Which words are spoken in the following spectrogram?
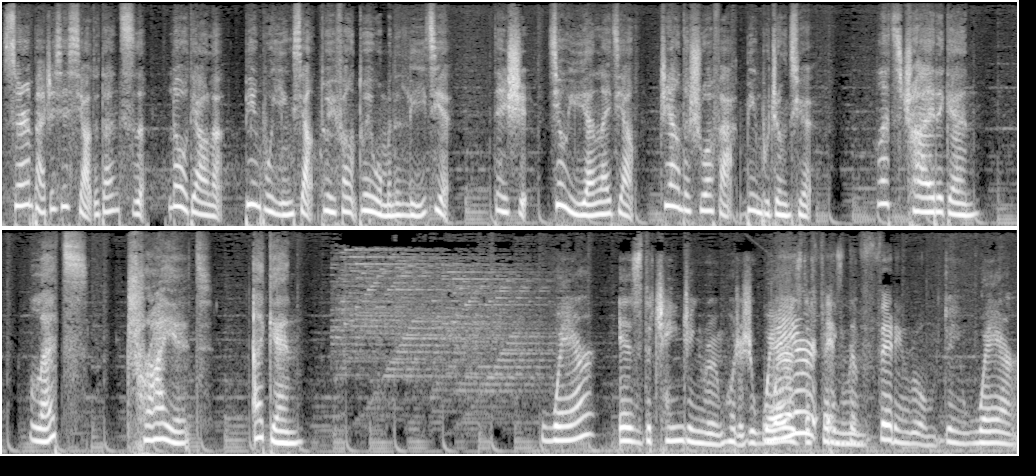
虽然把这些小的单词漏掉了，并不影响对方对我们的理解，但是就语言来讲，这样的说法并不正确。Let's try it again. Let's try it again. Where is the changing room？或者是 Where is the fitting the room？ fitting room? 对，Where。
